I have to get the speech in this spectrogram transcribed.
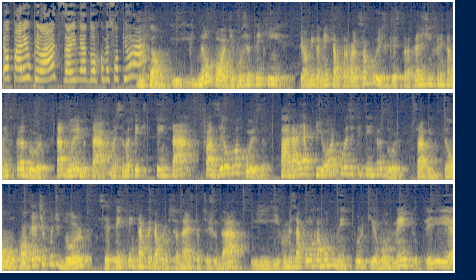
Eu parei o Pilates, aí minha dor começou a piorar. Então, e, e não pode, você tem que. Tem uma amiga minha que ela trabalha só com isso, que é estratégia de enfrentamento para dor. Tá doendo? Tá, mas você vai ter que tentar fazer alguma coisa. Parar é a pior coisa que tem para dor, sabe? Então, qualquer tipo de dor, você tem que tentar pegar profissionais para te ajudar e, e começar a colocar movimento. Porque o movimento, ele é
